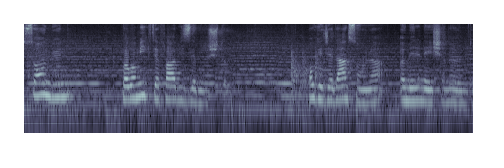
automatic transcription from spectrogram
Son gün babam ilk defa bizle buluştu. O geceden sonra Ömer'in Eyşan'ı öldü.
